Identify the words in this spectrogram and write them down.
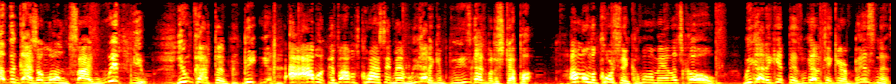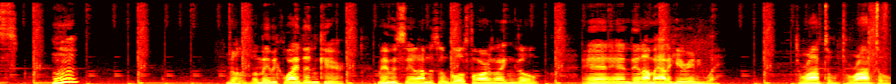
other guys alongside with you. You've got to be. I, I would, if I was quiet, I'd say, man, we got to get these guys better step up. I'm on the court saying, come on, man, let's go. We got to get this. We got to take care of business. Hmm? No, but maybe quiet doesn't care. Maybe saying, I'm just going to go as far as I can go, and, and then I'm out of here anyway. Toronto, Toronto.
